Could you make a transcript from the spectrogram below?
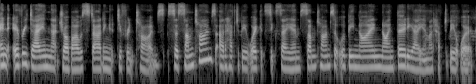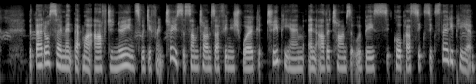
And every day in that job, I was starting at different times. So sometimes I'd have to be at work at 6 a.m. Sometimes it would be 9, 9.30 a.m. I'd have to be at work. But that also meant that my afternoons were different too. So sometimes I finished work at 2 p.m. and other times it would be quarter past 6, 6.30 p.m.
